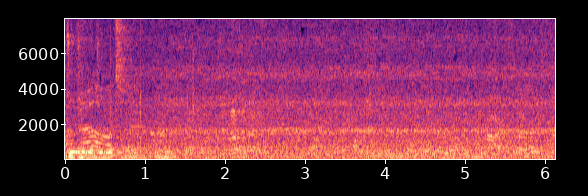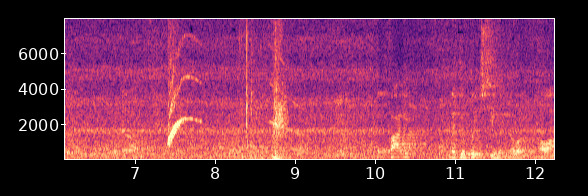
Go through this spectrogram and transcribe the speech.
中间人真的是，发力，那就会起很多了，好吧？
